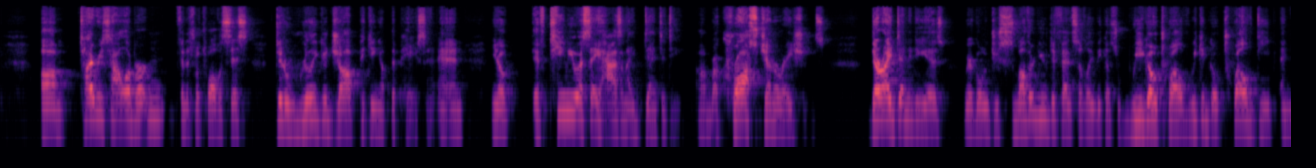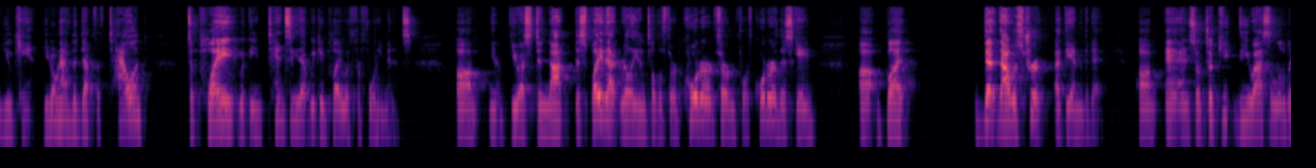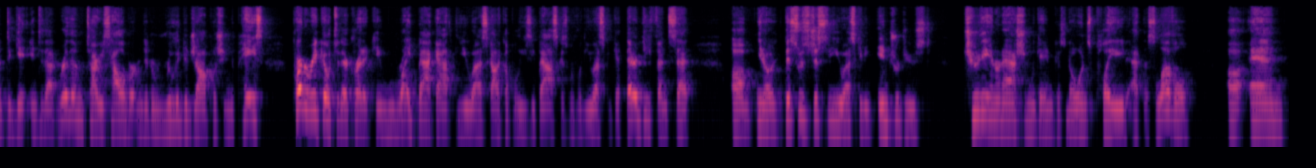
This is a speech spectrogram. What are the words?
Um, Tyrese Halliburton finished with 12 assists. Did a really good job picking up the pace, and, and you know if Team USA has an identity um, across generations, their identity is we're going to smother you defensively because we go 12. We can go 12 deep and you can't. You don't have the depth of talent to play with the intensity that we can play with for 40 minutes. Um, you know, US did not display that really until the third quarter, third and fourth quarter of this game. Uh, but that that was true at the end of the day. Um, and, and so took the US a little bit to get into that rhythm. Tyrese Halliburton did a really good job pushing the pace. Puerto Rico, to their credit, came right back at the U.S., got a couple easy baskets before the U.S. could get their defense set. Um, you know, this was just the U.S. getting introduced to the international game because no one's played at this level uh, and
